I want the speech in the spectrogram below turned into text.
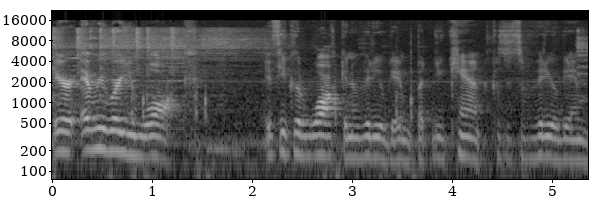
They're everywhere you walk. If you could walk in a video game, but you can't because it's a video game.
